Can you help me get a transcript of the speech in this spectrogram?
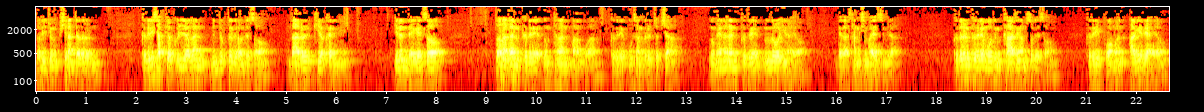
너희 중 피한 자들은 그들이 잡혀 끌려간 민족들 가운데서 나를 기억하리니 이는 내게서 떠나간 그들의 음탕한 마음과 그들의 우상들을 쫓아 음행하는 그들의 눈으로 인하여 내가 상심하였습니다. 그들은 그들의 모든 가증함 속에서 그들이 범한 악에 대하여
